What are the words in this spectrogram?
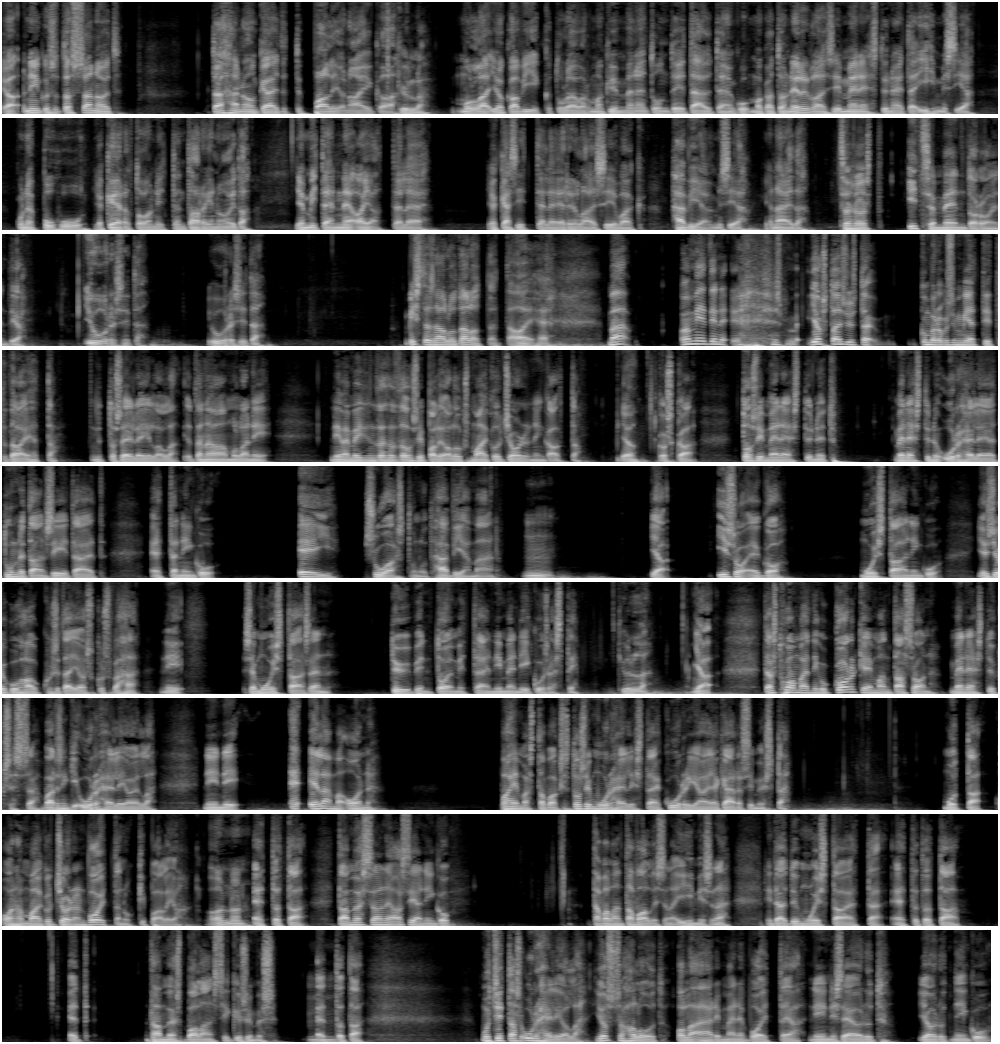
Ja niin kuin sä tuossa sanoit, tähän on käytetty paljon aikaa. Kyllä. Mulla joka viikko tulee varmaan 10 tuntia täyteen, kun mä katson erilaisia menestyneitä ihmisiä, kun ne puhuu ja kertoo niiden tarinoita ja miten ne ajattelee ja käsittelee erilaisia vaikka häviämisiä ja näitä. Se on sellaista itse mentorointia. Juuri sitä. Juuri sitä. Mistä sä haluat aloittaa tämä aihe? Mä, mä mietin, siis jostain syystä, kun mä rupesin miettimään tätä aihetta nyt tuossa eilen illalla ja tänä aamulla, niin, niin mä mietin tätä tosi paljon aluksi Michael Jordanin kautta. Joo. koska tosi menestynyt, menestynyt urheilija ja tunnetaan siitä, että, että niin kuin ei suostunut häviämään. Mm. Ja iso ego muistaa, niin kuin, jos joku haukku sitä joskus vähän, niin se muistaa sen tyypin toimittajan nimen ikuisesti. Kyllä. Ja tästä huomaa, että niin kuin korkeimman tason menestyksessä, varsinkin urheilijoilla, niin, niin e- elämä on pahimmassa tapauksessa tosi murheellista ja kurjaa ja kärsimystä. Mutta onhan Michael Jordan voittanutkin paljon. On, on. Että tota, tämä on myös sellainen asia niin kuin, tavallaan tavallisena ihmisenä, niin täytyy muistaa, että, että tota, että tämä on myös balanssikysymys. Mm. Et tota, mutta sitten taas urheilijolla, jos sä haluat olla äärimmäinen voittaja, niin, niin sä joudut, joudut niinku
